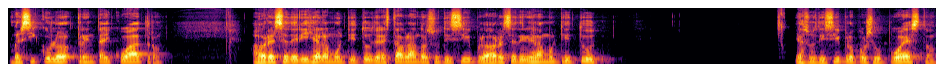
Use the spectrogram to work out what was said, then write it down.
Versículo 34. Ahora él se dirige a la multitud, él está hablando a sus discípulos, ahora él se dirige a la multitud y a sus discípulos, por supuesto.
